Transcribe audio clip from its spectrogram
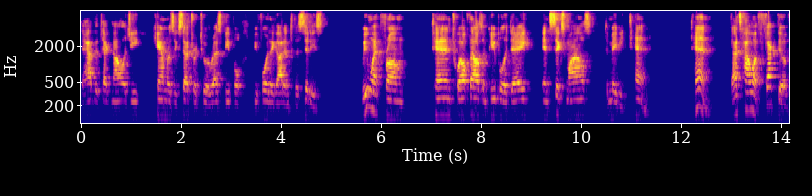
to have the technology, cameras, etc., to arrest people before they got into the cities. We went from 10, 12,000 people a day in six miles to maybe 10. 10. That's how effective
